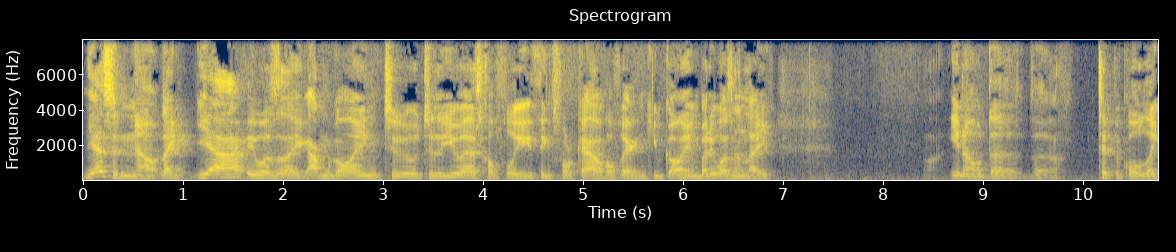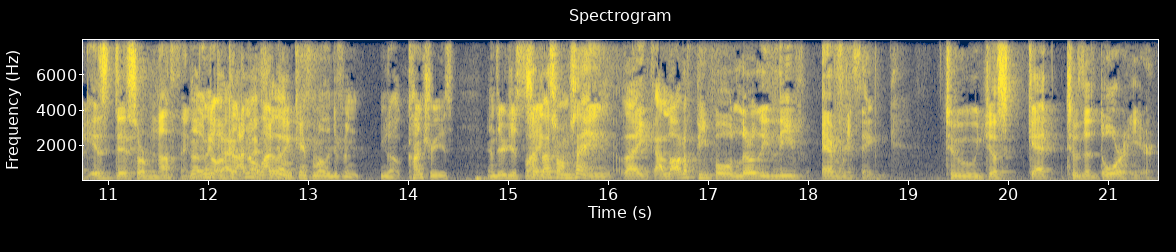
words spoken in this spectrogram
Yes and no. Like, yeah, it was like I'm going to to the U.S. Hopefully things work out. Hopefully I can keep going. But it wasn't like, you know, the the typical like is this or nothing. No, like, no. 'cause I, know a lot of people like- came from other different you know countries, and they're just like. So that's what I'm saying. Like a lot of people literally leave everything to just get to the door here.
